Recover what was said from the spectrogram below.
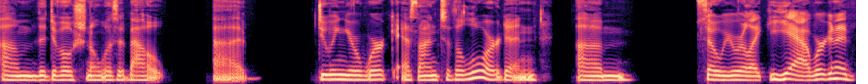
um, the devotional was about uh, doing your work as unto the Lord. And um, so we were like, yeah, we're going to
